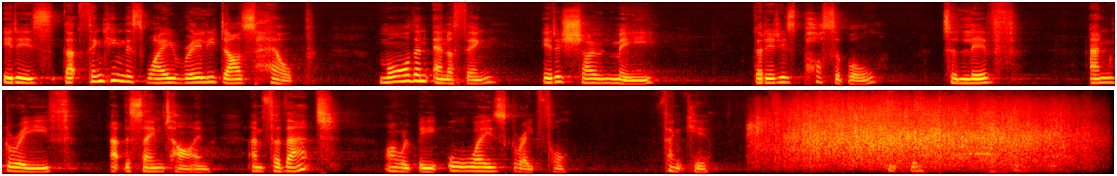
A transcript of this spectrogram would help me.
it is that thinking this way really does help. More than anything, it has shown me that it is possible to live and grieve at the same time. And for that, I will be always grateful. Thank you. Thank you.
